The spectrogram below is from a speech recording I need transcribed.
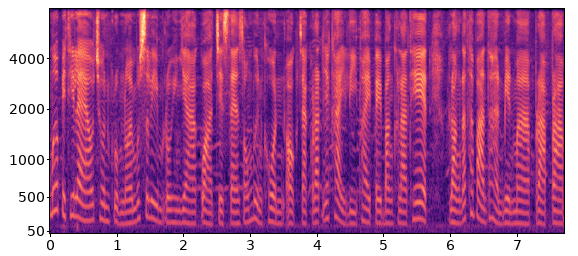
เมื่อปีที่แล้วชนกลุ่มน้อยมุสลิมโรฮิงญากว่า 720,000 คนออกจากรัฐยะไข่หลีภัยไปบังคลาเทศ หลังรัฐบาลทหารเมียนมาปราบปราม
